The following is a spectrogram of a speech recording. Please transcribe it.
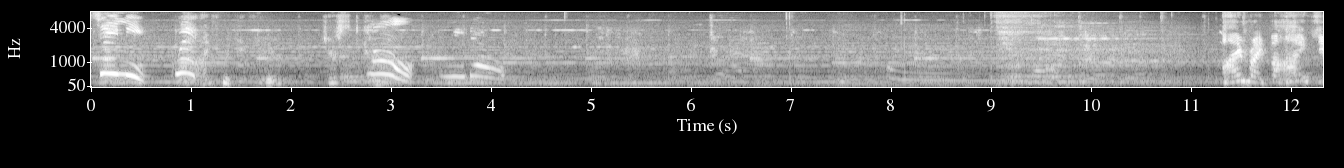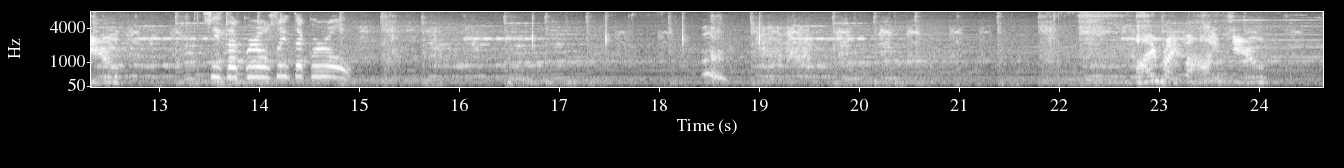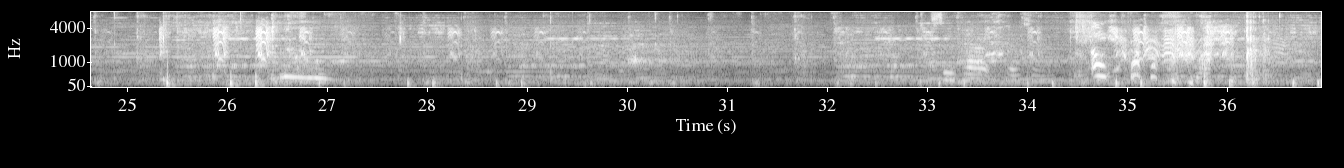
Save me! Quick! I forgive you. Just come. No! I need help. I'm right behind you. Save that girl! Save that girl! I'm right behind you. No! Oh!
